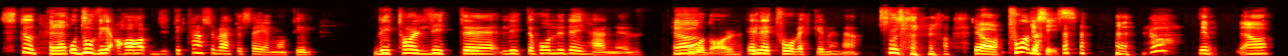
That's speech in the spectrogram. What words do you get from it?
Stund. Att, Och då vi har, det kanske är värt att säga en gång till. Vi tar lite, lite holiday här nu, två ja, dagar. Eller två veckor menar jag. ja, Två precis. det, ja,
